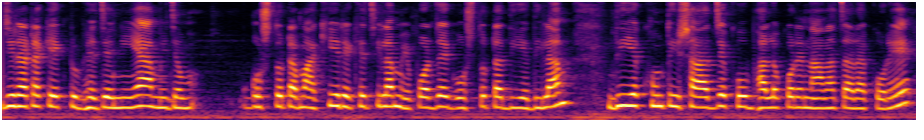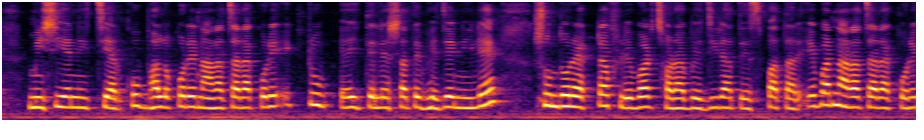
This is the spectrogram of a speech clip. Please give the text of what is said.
জিরাটাকে একটু ভেজে নিয়ে আমি যে গোস্তটা মাখিয়ে রেখেছিলাম, এ পর্যায়ে গোস্তটা দিয়ে দিলাম। দিয়ে খুন্তির সাহায্যে খুব ভালো করে নাড়াচাড়া করে মিশিয়ে নিচ্ছি আর খুব ভালো করে নাড়াচাড়া করে একটু এই তেলের সাথে ভেজে নিলে সুন্দর একটা ফ্লেভার ছড়াবে জিরা তেজপাতার এবার নাড়াচাড়া করে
